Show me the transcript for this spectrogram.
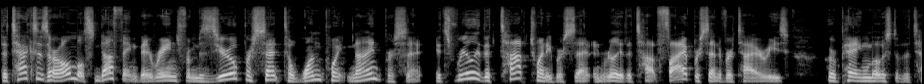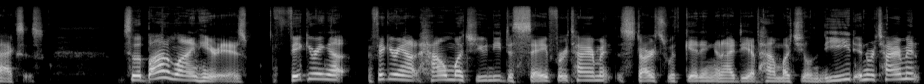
the taxes are almost nothing. They range from 0% to 1.9%. It's really the top 20% and really the top 5% of retirees who are paying most of the taxes. So the bottom line here is figuring out figuring out how much you need to save for retirement starts with getting an idea of how much you'll need in retirement.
